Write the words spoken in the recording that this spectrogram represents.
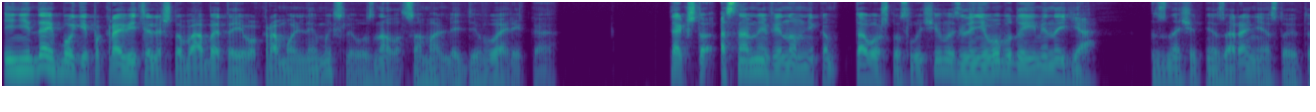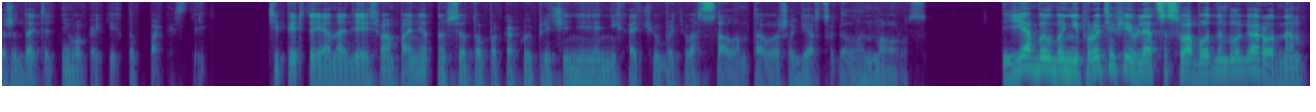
И не дай боги покровителя, чтобы об этой его крамольной мысли узнала сама леди Варика. Так что основным виновником того, что случилось, для него буду именно я. Значит, мне заранее стоит ожидать от него каких-то пакостей. Теперь-то, я надеюсь, вам понятно все то, по какой причине я не хочу быть вассалом того же герцога Ланмаурус. Я был бы не против являться свободным благородным,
